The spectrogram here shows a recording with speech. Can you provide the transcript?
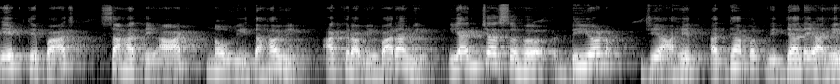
एक ते पाच सहा ते आठ नववी दहावी अकरावी बारावी यांच्यासह डी एड जे आहेत अध्यापक विद्यालय आहे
